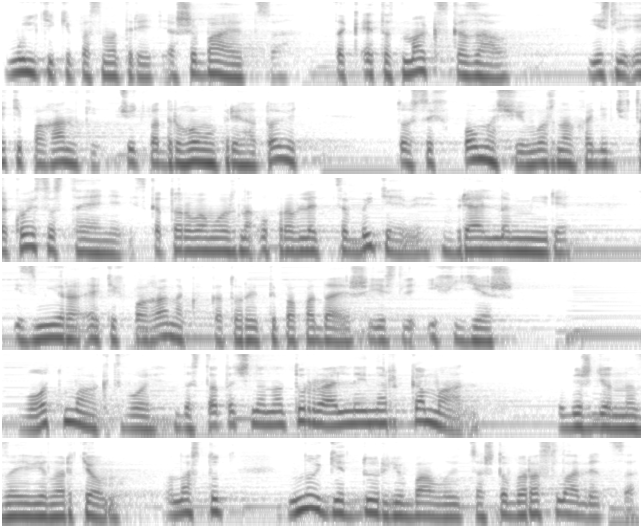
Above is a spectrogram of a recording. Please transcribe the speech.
Мультики посмотреть, ошибаются. Так этот маг сказал, если эти поганки чуть по-другому приготовить, то с их помощью можно входить в такое состояние, из которого можно управлять событиями в реальном мире, из мира этих поганок, в который ты попадаешь, если их ешь. «Вот маг твой, достаточно натуральный наркоман», – убежденно заявил Артем. «У нас тут многие дурью балуются, чтобы расслабиться.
